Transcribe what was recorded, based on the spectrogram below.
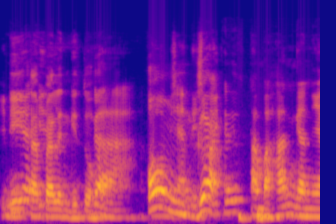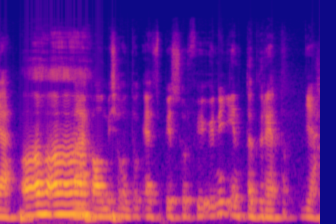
Ini ya, ditempelin gitu. Enggak. Oh, misalnya enggak. kan itu tambahan kan ya. Ah, ah. Nah, kalau misalnya untuk SP Surview ini integrated ya.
